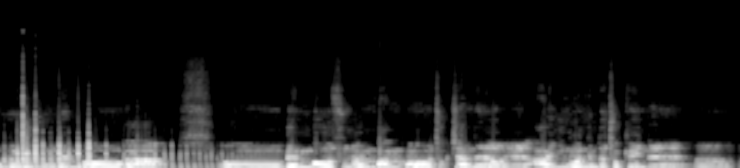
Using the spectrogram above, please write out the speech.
오늘 우승 멤버가, 어, 멤버 수는 맘, 어, 적지 않네요. 예. 아, 잉어님도 적혀 있네. 어.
